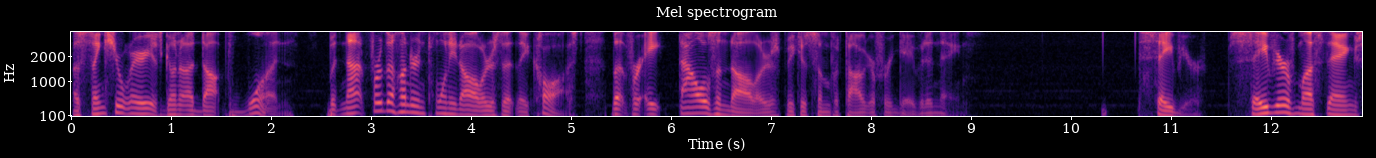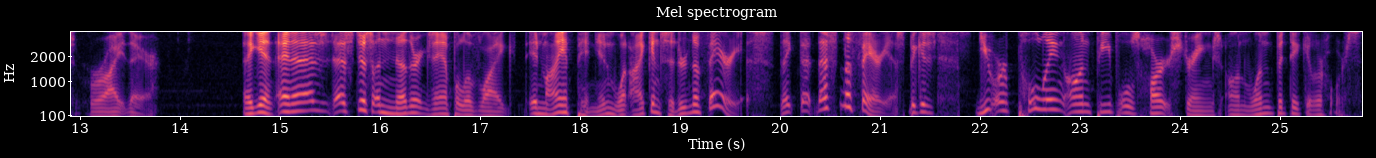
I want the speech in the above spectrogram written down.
a sanctuary is going to adopt one, but not for the hundred twenty dollars that they cost, but for eight thousand dollars because some photographer gave it a name. Savior, savior of Mustangs, right there again and that's, that's just another example of like in my opinion what i consider nefarious. Like that that's nefarious because you are pulling on people's heartstrings on one particular horse.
